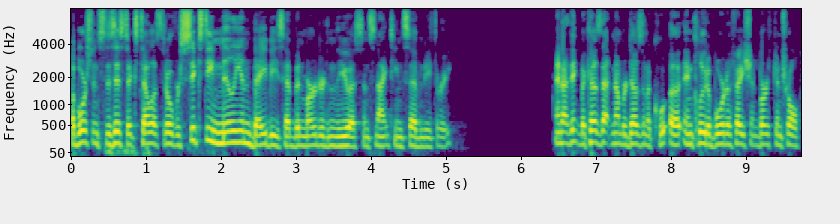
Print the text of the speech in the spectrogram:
Abortion statistics tell us that over 60 million babies have been murdered in the U.S. since 1973. And I think because that number doesn't uh, include abortifacient birth control,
